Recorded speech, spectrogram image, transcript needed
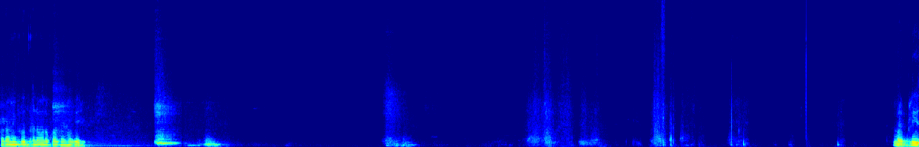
আগামী বুধবার আমার অপারেশন হবে। ভাই প্লিজ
